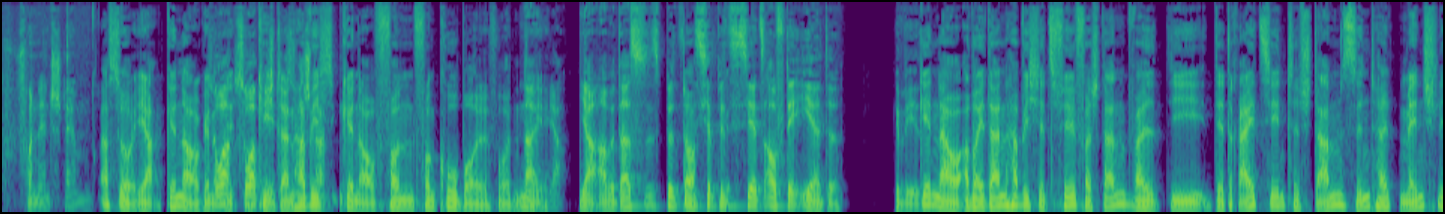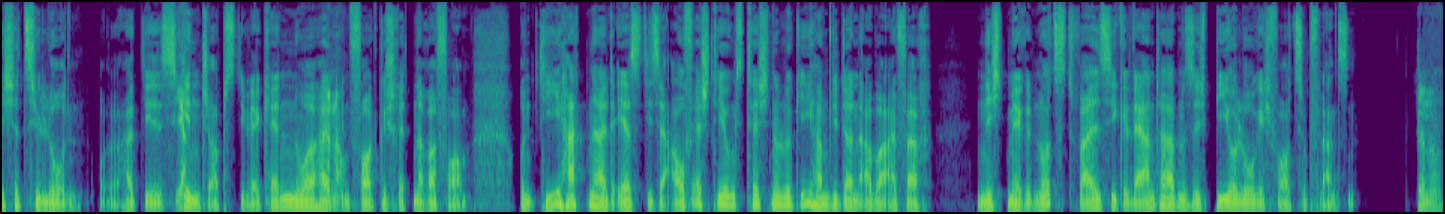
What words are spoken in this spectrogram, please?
von den Stämmen. Ach so, ja, genau, genau. So- so hab okay, ich das dann habe ich genau von von Kobol wurden Nein, die. Ja. ja, aber das ist, Doch. ist ja bis jetzt auf der Erde gewesen. Genau, aber dann habe ich jetzt Phil verstanden, weil die der 13. Stamm sind halt menschliche Zylonen, halt die Skin-Jobs, die wir kennen, nur halt Genau. in fortgeschrittenerer Form. Und die hatten halt erst diese Auferstehungstechnologie, haben die dann aber einfach nicht mehr genutzt, weil sie gelernt haben, sich biologisch fortzupflanzen. Genau.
